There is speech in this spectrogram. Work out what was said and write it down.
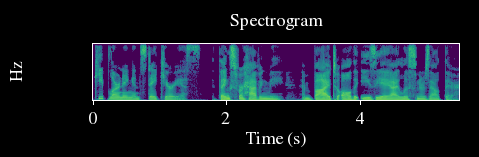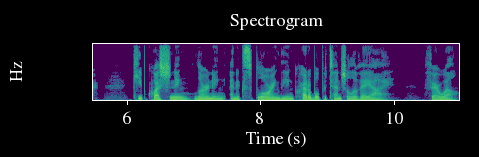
keep learning and stay curious. Thanks for having me, and bye to all the Easy AI listeners out there. Keep questioning, learning, and exploring the incredible potential of AI. Farewell.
